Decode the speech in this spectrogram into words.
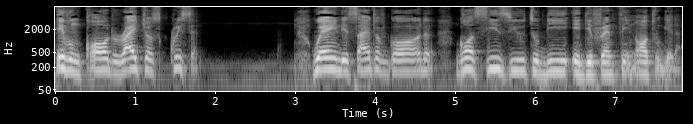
even called righteous Christian, where in the sight of God, God sees you to be a different thing altogether.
